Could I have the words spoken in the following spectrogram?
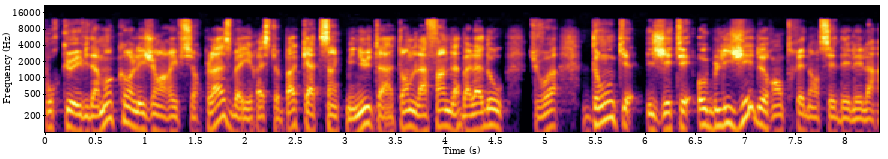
pour que évidemment, quand les gens arrivent sur place, bah, il reste pas 4-5 minutes à attendre la fin de la balado, tu vois. Donc, j'étais obligé de rentrer dans ces délais-là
